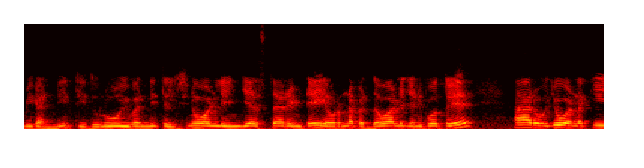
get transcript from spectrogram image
మీకు అన్ని తిథులు ఇవన్నీ తెలిసిన వాళ్ళు ఏం చేస్తారంటే ఎవరన్నా పెద్దవాళ్ళు చనిపోతే ఆ రోజు వాళ్ళకి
